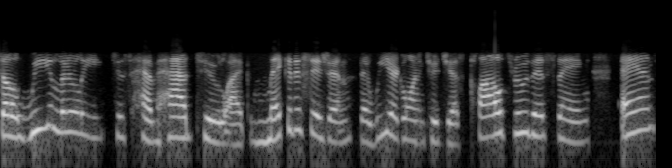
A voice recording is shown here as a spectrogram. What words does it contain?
So we literally just have had to like make a decision that we are going to just plow through this thing. And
